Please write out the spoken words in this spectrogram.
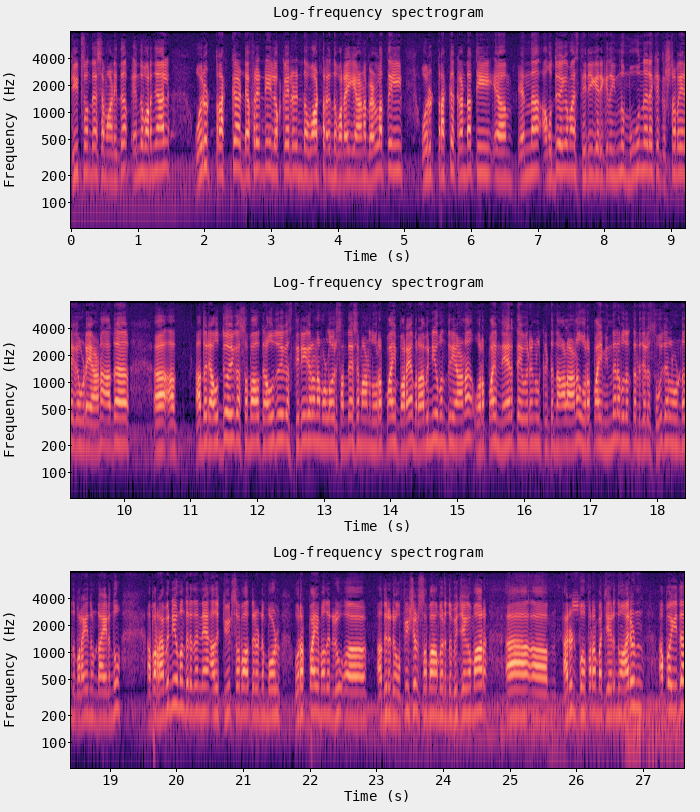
ട്വീറ്റ് സന്ദേശമാണിത്. എന്ന് പറഞ്ഞാൽ ഒരു truck definitely located in the water എന്ന് പറയുകയാണ്. വെള്ളത്തിൽ ഒരു ട്രക്ക് കണ്ടെത്തി എന്ന് ഔദ്യോഗികമായി സ്ഥിരീകരിക്കുന്നത് ഇന്ന് മൂന്നരയ്ക്ക് കൃഷ്ണബൈര ഗൗഡയാണ് അത് അതൊരു ഔദ്യോഗിക സ്വഭാവത്തിൽ ഔദ്യോഗിക സ്ഥിരീകരണമുള്ള ഒരു സന്ദേശമാണെന്ന് ഉറപ്പായും പറയാം. റവന്യൂ മന്ത്രിയാണ്. ഉറപ്പായും നേരത്തെ വിവരങ്ങൾ കിട്ടുന്ന ആളാണ്. ഉറപ്പായും ഇന്നലെ മുതൽ തന്നെ ചില സൂചനകൾ ഉണ്ടെന്ന് പറയുന്നുണ്ടായിരുന്നു. അപ്പോൾ റവന്യൂ മന്ത്രി തന്നെ അത് ട്വീറ്റ് സ്വഭാവത്തിലിടുമ്പോൾ ഉറപ്പായും അതിനൊരു അതിനൊരു ഒഫീഷ്യൽ സ്വഭാവം വരുന്നു. വിജയകുമാർ അരുൺ പൂപ്പറമ്പ ചേരുന്നു. അരുൺ അപ്പോൾ ഇത്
